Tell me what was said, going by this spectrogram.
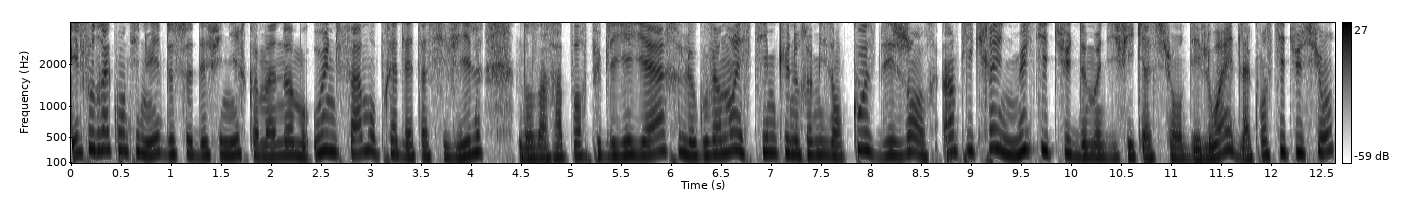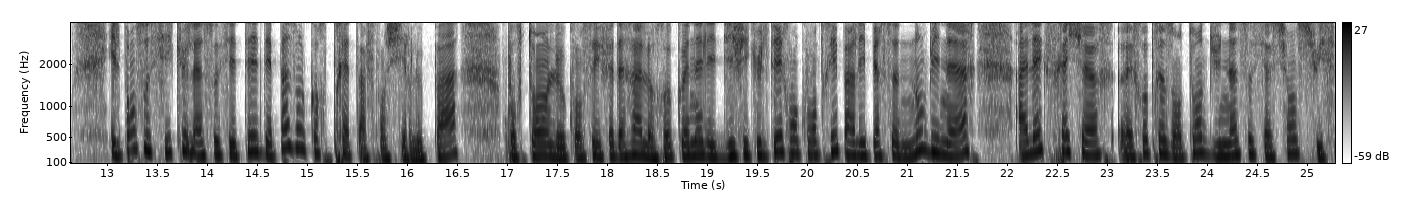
Il faudra continuer de se définir comme un homme ou une femme auprès de l'état civil. Dans un rapport publié hier, le gouvernement estime qu'une remise en cause des genres impliquerait une multitude de modifications des lois et de la Constitution. Il pense aussi que la société n'est pas encore prête à franchir le pas. Pourtant, le Conseil fédéral connaît les difficultés rencontrées par les personnes non binaires. Alex Recher est représentant d'une association suisse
